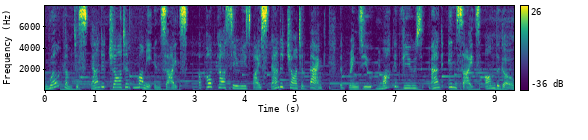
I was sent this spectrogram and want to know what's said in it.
Welcome to Standard Chartered Money Insights, a podcast series by Standard Chartered Bank that brings you market views and insights on the go.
